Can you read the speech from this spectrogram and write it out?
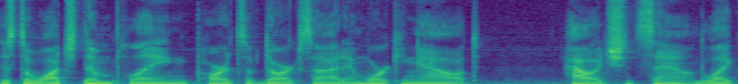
is to watch them playing parts of Dark Side and working out how it should sound. Like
